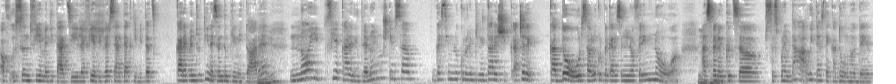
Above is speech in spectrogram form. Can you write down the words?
au, f- sunt fie meditațiile, fie diverse alte activități care pentru tine sunt împlinitoare, Mhm. noi, fiecare dintre noi, nu știm să găsim lucruri împlinitoare și acele cadouri sau lucruri pe să le oferim nouă, mm-hmm. astfel încât să, să spunem, da, uite, asta e cadoul meu de,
